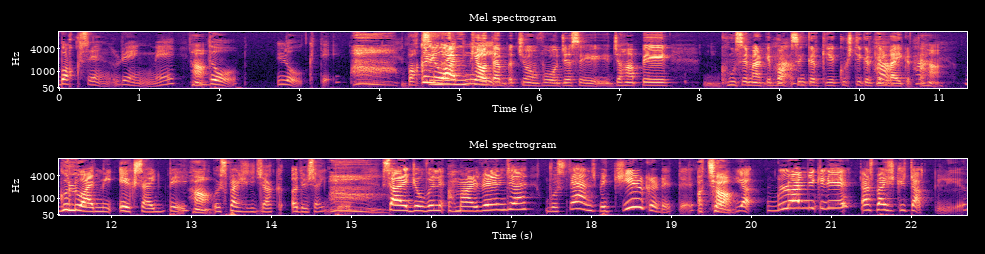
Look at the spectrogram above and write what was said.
बॉक्सिंग रिंग में हाँ। दो लोग थे बॉक्सिंग रिंग क्या होता है बच्चों वो जैसे जहाँ पे घूसे मार के बॉक्सिंग करके कुश्ती करके हाँ, लड़ाई करते हैं हाँ। हाँ। गुल्लू आदमी एक साइड पे हाँ। और स्पाइसी जैक अदर साइड पे। सारे जो विलन हमारे विलन हैं वो स्टैंड पे चीयर कर देते अच्छा। या गुल्लू आदमी के लिए या स्पाइसी जैक के लिए।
